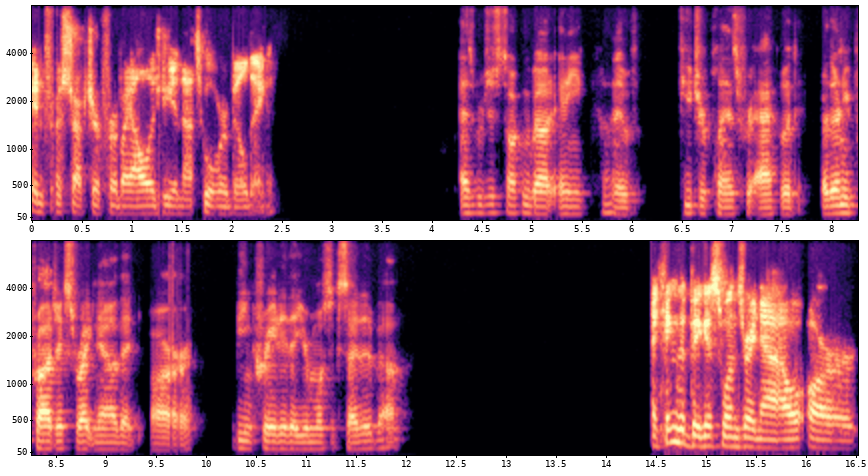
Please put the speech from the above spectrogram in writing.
infrastructure for biology, and that's what we're building. As we're just talking about any kind of future plans for Aclid? Are there any projects right now that are being created that you're most excited about? I think the biggest ones right now are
